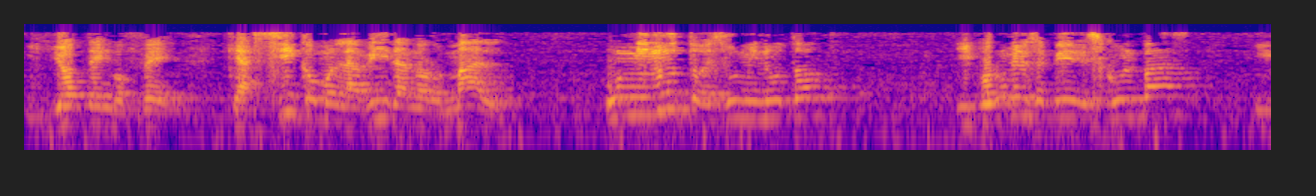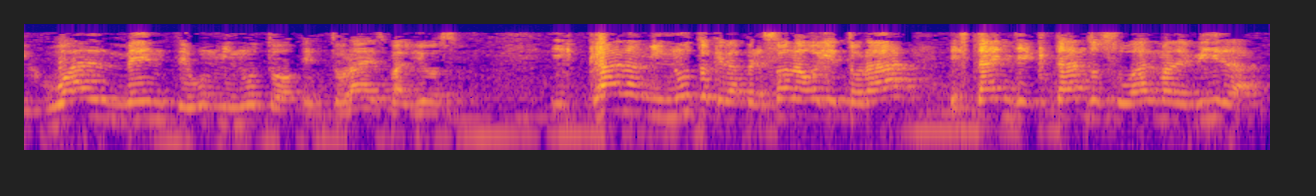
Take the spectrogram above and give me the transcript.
Y yo tengo fe que así como en la vida normal, un minuto es un minuto y por un minuto se pide disculpas, igualmente un minuto en Torah es valioso. Y cada minuto que la persona oye Torah está inyectando su alma de vida.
